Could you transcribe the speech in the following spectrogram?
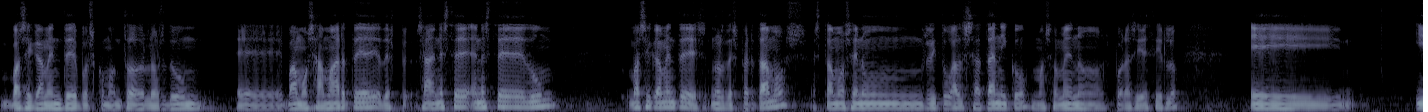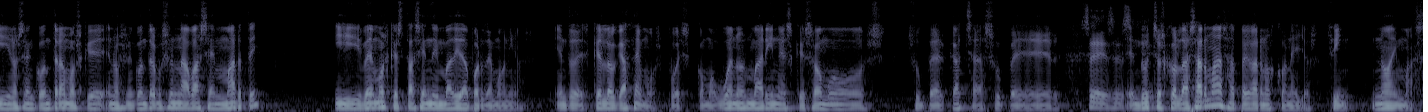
básicamente, pues como en todos los Doom, eh, vamos a Marte, o sea, en este, en este Doom básicamente es, nos despertamos, estamos en un ritual satánico, más o menos, por así decirlo, y, y nos encontramos que nos encontramos en una base en Marte y vemos que está siendo invadida por demonios. Entonces, ¿qué es lo que hacemos? Pues como buenos marines que somos súper cachas, súper Sí, sí, sí. en duchos con las armas a pegarnos con ellos. Fin, no hay más.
